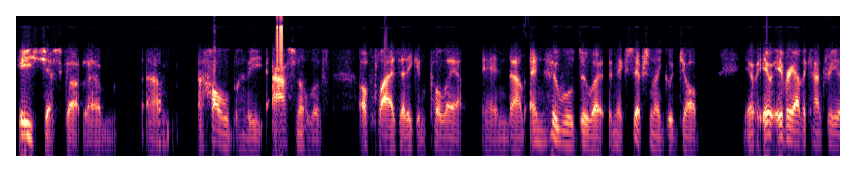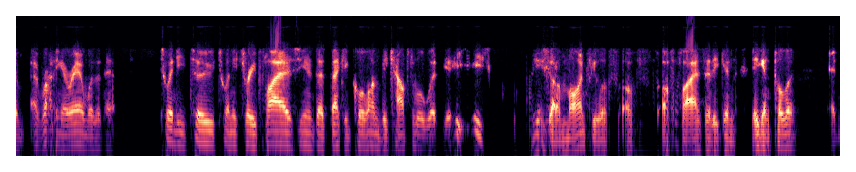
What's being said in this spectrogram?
he's just got um, um, a whole the arsenal of, of players that he can pull out and um, and who will do a, an exceptionally good job. You know, every other country are, are running around with about 22, 23 players, you know, that they can call on and be comfortable with. He, he's he's got a minefield of, of, of players that he can he can pull in and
